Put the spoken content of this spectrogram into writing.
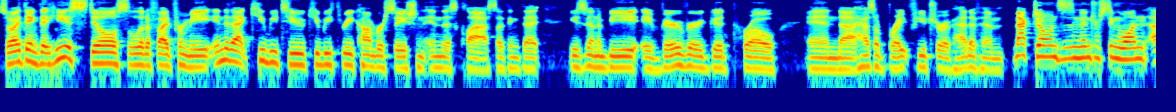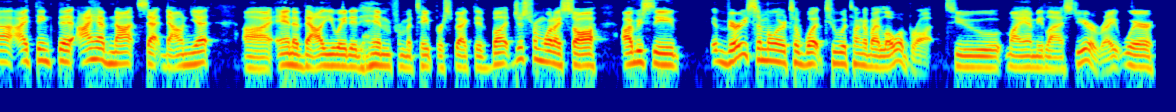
So I think that he is still solidified for me into that QB2, QB3 conversation in this class. I think that he's going to be a very, very good pro and uh, has a bright future ahead of him. Mac Jones is an interesting one. Uh, I think that I have not sat down yet uh, and evaluated him from a tape perspective, but just from what I saw, obviously very similar to what Tua Tagovailoa brought to Miami last year, right? Where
